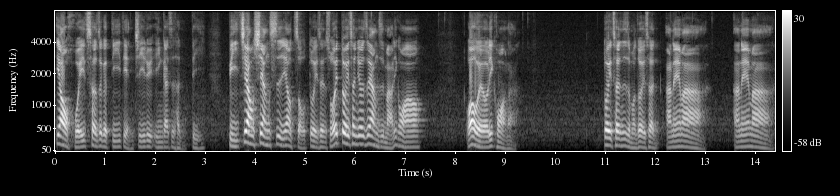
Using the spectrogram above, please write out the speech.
要回测这个低点几率应该是很低，比较像是要走对称。所谓对称就是这样子嘛，你看哦，我有哦，你看了，对称是什么对称？安尼嘛，安尼嘛。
